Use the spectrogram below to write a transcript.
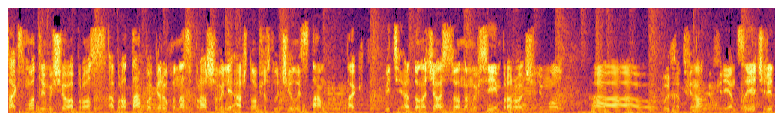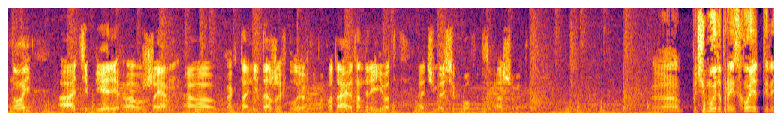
так, смотрим еще вопрос а, про Тампу. Во-первых, у нас спрашивали, а что вообще случилось с Тампой? Так, ведь а, до начала сезона мы все им пророчили, мол, а, выход в финал конференции очередной, а теперь а, уже а, как-то они даже в плей-офф не попадают. Андрей вот а, Чемерсюков это спрашивает. Э, почему это происходит или,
